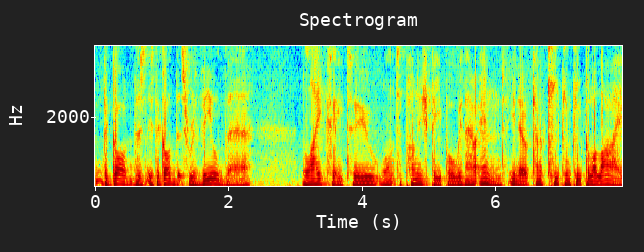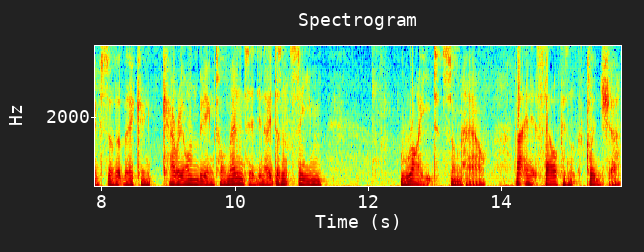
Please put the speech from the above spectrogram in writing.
the God? Is the God that's revealed there likely to want to punish people without end? You know, kind of keeping people alive so that they can carry on being tormented. You know, it doesn't seem right somehow. That in itself isn't the clincher.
